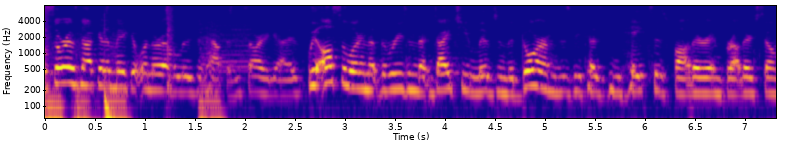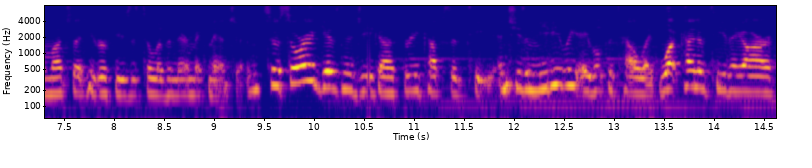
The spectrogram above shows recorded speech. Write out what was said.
Sora's not gonna make it when the revolution happens. Sorry, guys. We also learn that the reason that Daichi lives in the dorms is because he hates his father and brother so much that he refuses to live in their McMansion. So Sora gives Najika three cups of tea, and she's immediately able to tell, like, what kind of tea they are,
